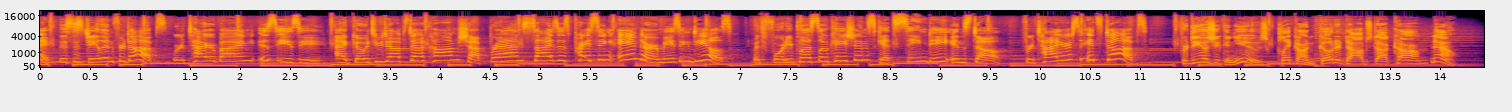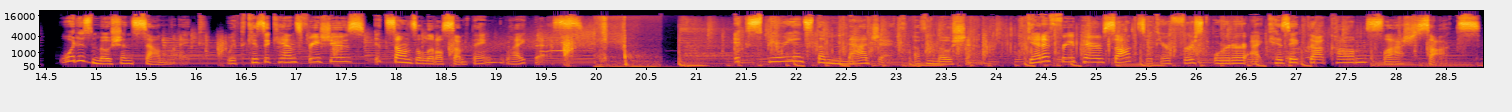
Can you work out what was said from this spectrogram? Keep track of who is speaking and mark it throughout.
Speaker 1: Hi, this is Jalen for Dobbs, where tire buying is easy. At GoToDobbs.com, shop brands, sizes, pricing, and our amazing deals. With 40 plus locations, get same day install. For tires, it's Dobbs.
Speaker 2: For deals you can use, click on GoToDobbs.com now.
Speaker 3: What does motion sound like? With Kizikans free shoes, it sounds a little something like this. Experience the magic of motion. Get a free pair of socks with your first order at kizik.com/socks.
